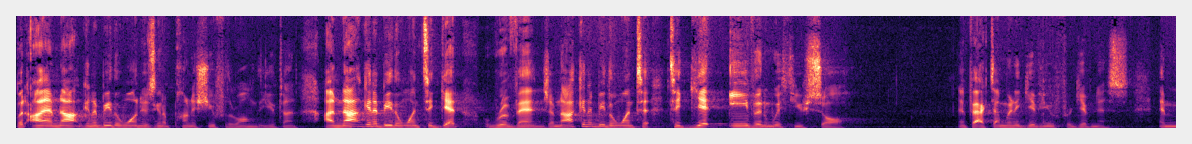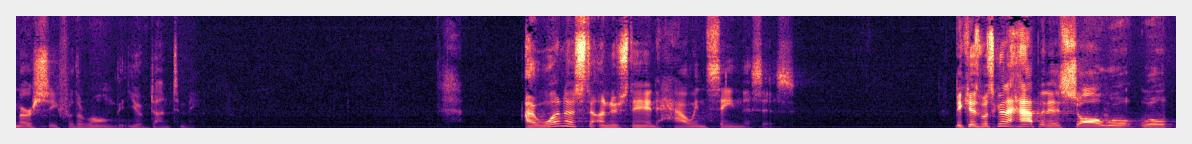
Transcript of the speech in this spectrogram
But I am not going to be the one who's going to punish you for the wrong that you've done. I'm not going to be the one to get revenge. I'm not going to be the one to, to get even with you, Saul. In fact, I'm going to give you forgiveness and mercy for the wrong that you have done to me. I want us to understand how insane this is. Because what's going to happen is Saul will, will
